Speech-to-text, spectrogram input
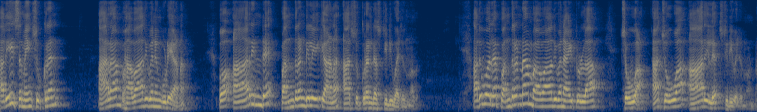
അതേസമയം ശുക്രൻ ആറാം ഭാവാധിപനും കൂടിയാണ്. അപ്പോൾ ആറിന്റെ പന്ത്രണ്ടിലേക്കാണ് ആ ശുക്രന്റെ സ്ഥിതി വരുന്നത്. അതുപോലെ പന്ത്രണ്ടാം ഭാവാധിപനായിട്ടുള്ള ചൊവ്വ ആ ചൊവ്വ ആറിൽ സ്ഥിതി വരുന്നുണ്ട്.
